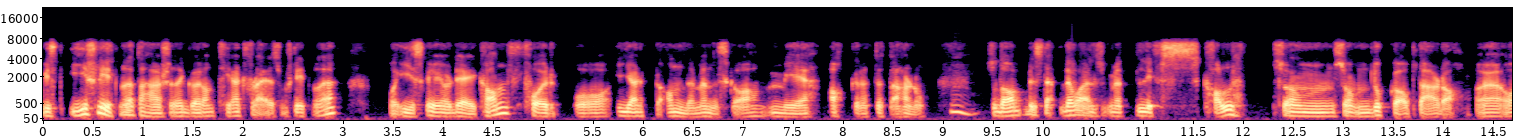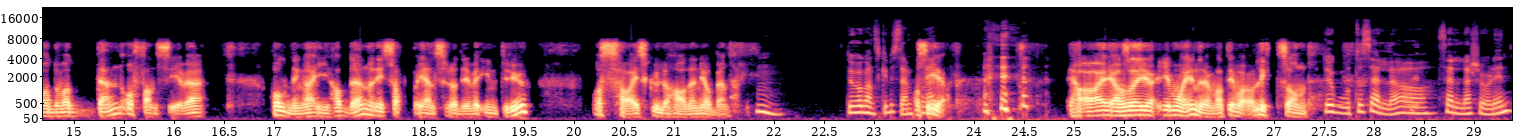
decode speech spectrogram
hvis jeg sliter med dette her, så er det garantert flere som sliter med det. Og jeg skal gjøre det jeg kan for å hjelpe andre mennesker med akkurat dette her nå. Mm. Så da bestem, Det var liksom et livskall som, som dukka opp der da. Eh, og det var den offensive holdninga jeg hadde når jeg satt på gjeldsrådgiverintervju og sa jeg skulle ha den jobben. Mm. Du var ganske bestemt på det? ja, altså, jeg, jeg, må innrømme at jeg var litt sånn Du er god til å selge og selge deg sjøl inn?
